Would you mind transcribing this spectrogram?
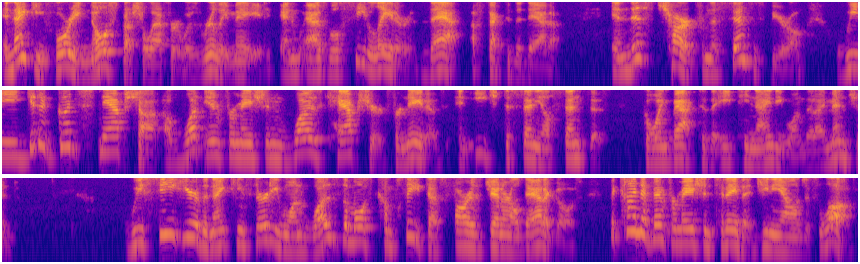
In 1940, no special effort was really made, and as we'll see later, that affected the data. In this chart from the Census Bureau, we get a good snapshot of what information was captured for natives in each decennial census, going back to the 1891 that I mentioned. We see here the 1931 was the most complete as far as general data goes, the kind of information today that genealogists love.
